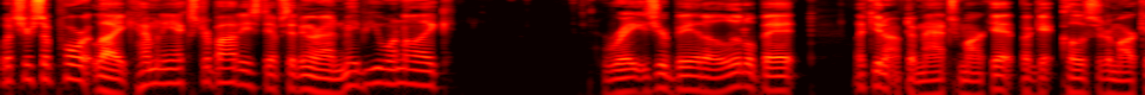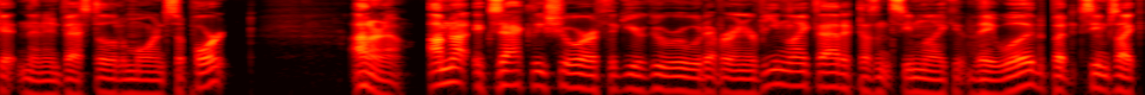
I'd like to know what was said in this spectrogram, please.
what's your support like? How many extra bodies do you have sitting around? Maybe you want to like raise your bid a little bit. Like you don't have to match market, but get closer to market and then invest a little more in support. I don't know. I'm not exactly sure if the Gear Guru would ever intervene like that. It doesn't seem like they would, but it seems like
